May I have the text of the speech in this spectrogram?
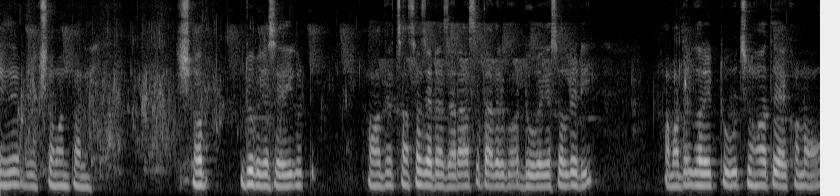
এই বুক সমান পানি। সব ডুবে গেছে এই আমাদের চাচা যেটা, যারা আছে তাদের ঘর ডুবে গেছে অলরেডি আমাদের ঘর একটু উঁচু হওয়াতে এখনও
